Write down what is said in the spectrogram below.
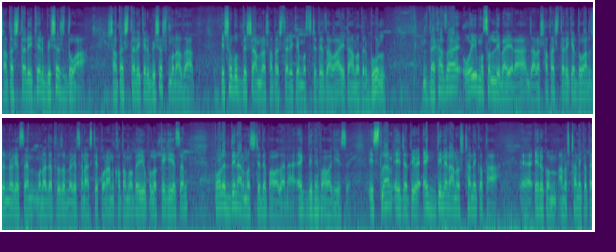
সাতাশ তারিখের বিশেষ দোয়া, সাতাশ তারিখের বিশেষ মোনাজাত, এসব উদ্দেশ্যে আমরা সাতাশ তারিখে মসজিদে যাওয়া, এটা আমাদের ভুল। দেখা যায় ওই মুসল্লি ভাইয়েরা যারা সাতাশ তারিখে দোয়ার জন্য গেছেন, মোনাজাতের জন্য গেছেন, আজকে কোরআন খতম হবে এই উপলক্ষে গিয়েছেন, পরের দিন আর মসজিদে পাওয়া যায় না, একদিনে পাওয়া গিয়েছে। ইসলাম এই জাতীয় একদিনের আনুষ্ঠানিকতা এরকম আনুষ্ঠানিকতা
